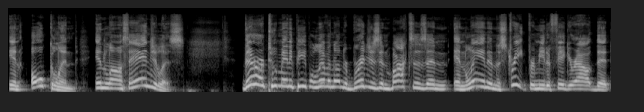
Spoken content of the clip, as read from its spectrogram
in Oakland, in Los Angeles, there are too many people living under bridges and boxes and, and laying in the street for me to figure out that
